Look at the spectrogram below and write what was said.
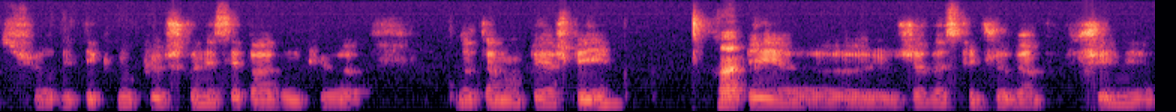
sur des technos que je connaissais pas, donc euh, notamment PHP. Ouais. Et euh, JavaScript, j'avais un peu touché, mais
